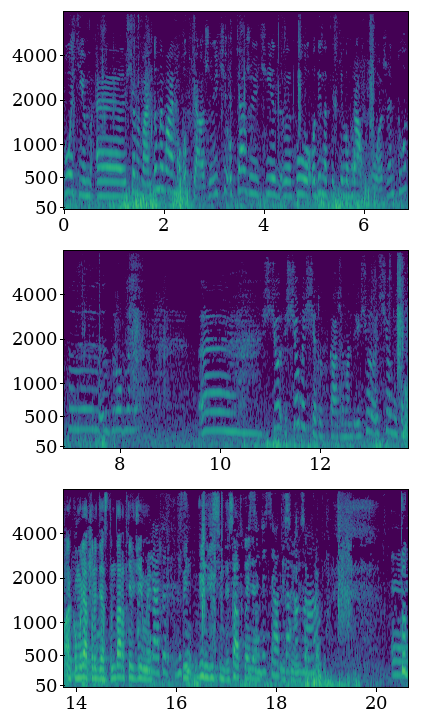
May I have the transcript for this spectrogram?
Потім, е, що ми маємо? Ну, ми маємо обтяжуючі, обтяжуючі е, по 11 кг кожен тут е, зроблений. Е, що, що ми ще тут скажемо, Андрій? Що, що ми ще Ну, акумулятор йде стандартний в джимі. Акумулятор Він, він 80 йде. 80, 80 ага. Е, Тут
